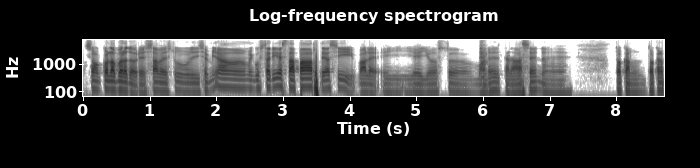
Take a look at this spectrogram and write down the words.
son colaboradores, ¿sabes? Tú le dices, mira, me gustaría esta parte así, ¿vale? Y ellos, eh, ¿vale? Te la hacen, eh, tocan, tocan el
